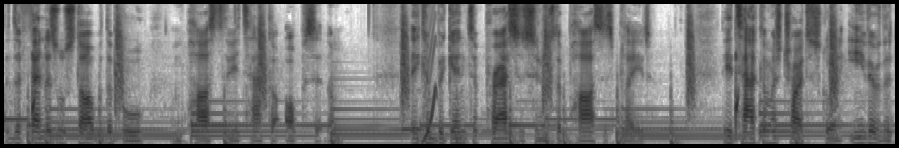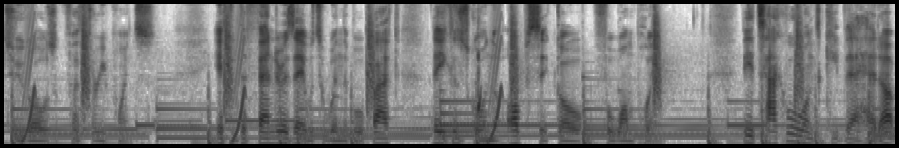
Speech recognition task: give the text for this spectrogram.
The defenders will start with the ball and pass to the attacker opposite them. They can begin to press as soon as the pass is played. The attacker must try to score in either of the two goals for 3 points. If the defender is able to win the ball back, they can score in the opposite goal for 1 point. The attacker will want to keep their head up,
